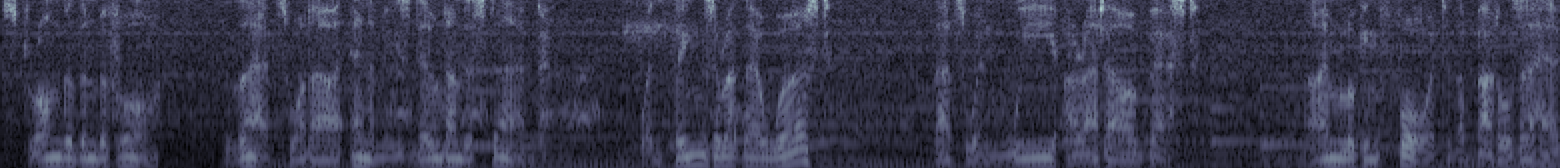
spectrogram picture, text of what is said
Stronger than before. That's what our enemies don't understand. When things are at their worst, that's when we are at our best. I'm looking forward to the battles ahead.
